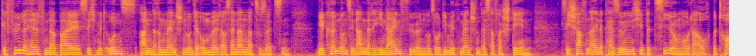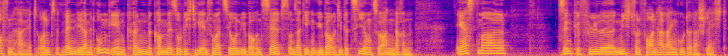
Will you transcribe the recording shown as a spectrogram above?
Gefühle helfen dabei, sich mit uns, anderen Menschen und der Umwelt auseinanderzusetzen. Wir können uns in andere hineinfühlen und so die Mitmenschen besser verstehen. Sie schaffen eine persönliche Beziehung oder auch Betroffenheit und wenn wir damit umgehen können, bekommen wir so wichtige Informationen über uns selbst, unser Gegenüber und die Beziehung zu anderen. Erstmal sind Gefühle nicht von vornherein gut oder schlecht.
